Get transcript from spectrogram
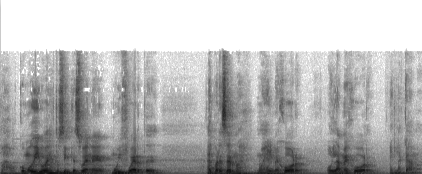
Wow, ¿cómo digo esto sin que suene muy fuerte? Al parecer no es, no es el mejor o la mejor en la cama.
